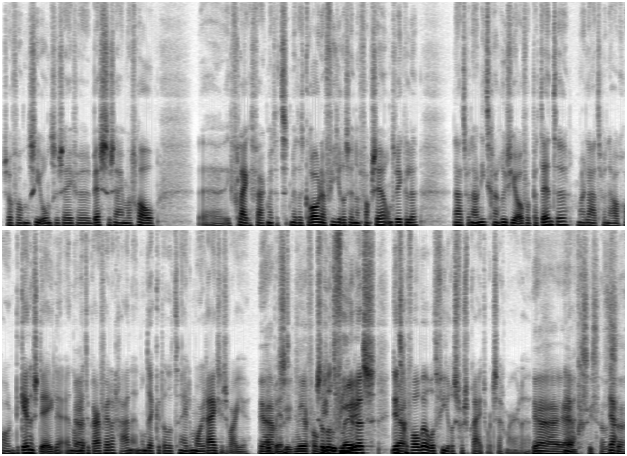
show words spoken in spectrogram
zo van, zie ons eens even het beste zijn, maar vooral, eh, ik vergelijk het vaak met het, met het coronavirus en een vaccin ontwikkelen. Laten we nou niet gaan ruzie over patenten, maar laten we nou gewoon de kennis delen en dan Ja. met elkaar verder gaan en ontdekken dat het een hele mooie reis is waar je ja op bent. precies. Meer van Zodat het doet mee. virus, in dit Ja. geval wel het virus verspreid wordt, zeg maar. eh, Ja, ja, ja, precies. Dat is eh,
